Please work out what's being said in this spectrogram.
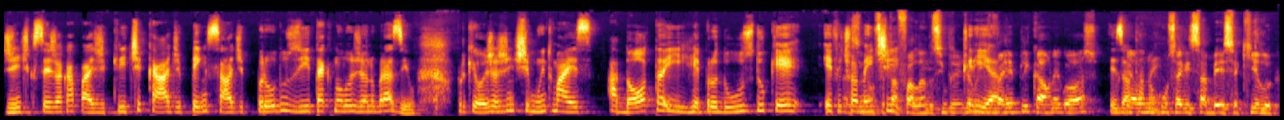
Gente que seja capaz de criticar, de pensar, de produzir tecnologia no Brasil. Porque hoje a gente muito mais adota e reproduz do que efetivamente. Você está falando simplesmente cria. vai replicar o negócio. Exatamente. Ela não consegue saber se aquilo.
